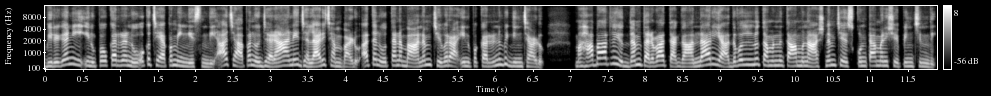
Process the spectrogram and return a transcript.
బిరగని ఇనుప కర్రను ఒక చేప మింగేసింది. ఆ చేపను జరా అనే జలారి చంపాడు. అతను తన బాణం చివర ఇనుపకర్రను బిగించాడు. మహాభారత యుద్ధం తర్వాత గాంధారి యాదవులను తమను తాము నాశనం చేసుకుంటామని శపించింది.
